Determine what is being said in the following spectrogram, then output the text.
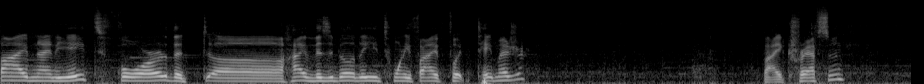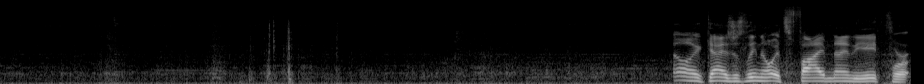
$5.98 for the uh, high visibility 25 foot tape measure by Craftsman. Oh, guys, just let you know it's $5.98 for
